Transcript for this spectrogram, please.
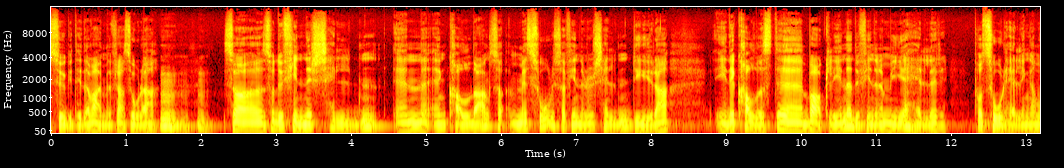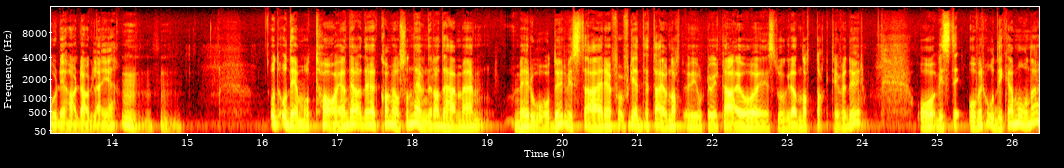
suge til deg varme fra sola. Så, så du finner sjelden en, en kald dag så, med sol, så finner du sjelden dyra i det kaldeste bakliene. Du finner dem mye heller på solhellinga hvor de har dagleie. Og, og det med å ta igjen, det, det kan vi også nevne da, det her med, med rådyr. hvis det er, for, fordi dette er jo, natt- Hjorteviltet er jo i stor grad nattaktive dyr. Og hvis det overhodet ikke er mone,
